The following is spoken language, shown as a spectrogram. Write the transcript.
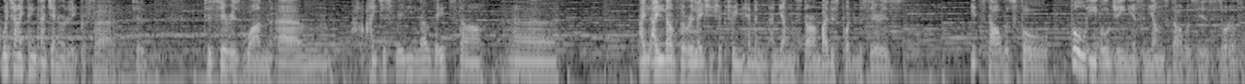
which I think I generally prefer to to series one. Um, I just really love It-Star. Uh, I, I love the relationship between him and, and Yung-Star, and by this point in the series, It-Star was full, full evil genius, and Yung-Star was his sort of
